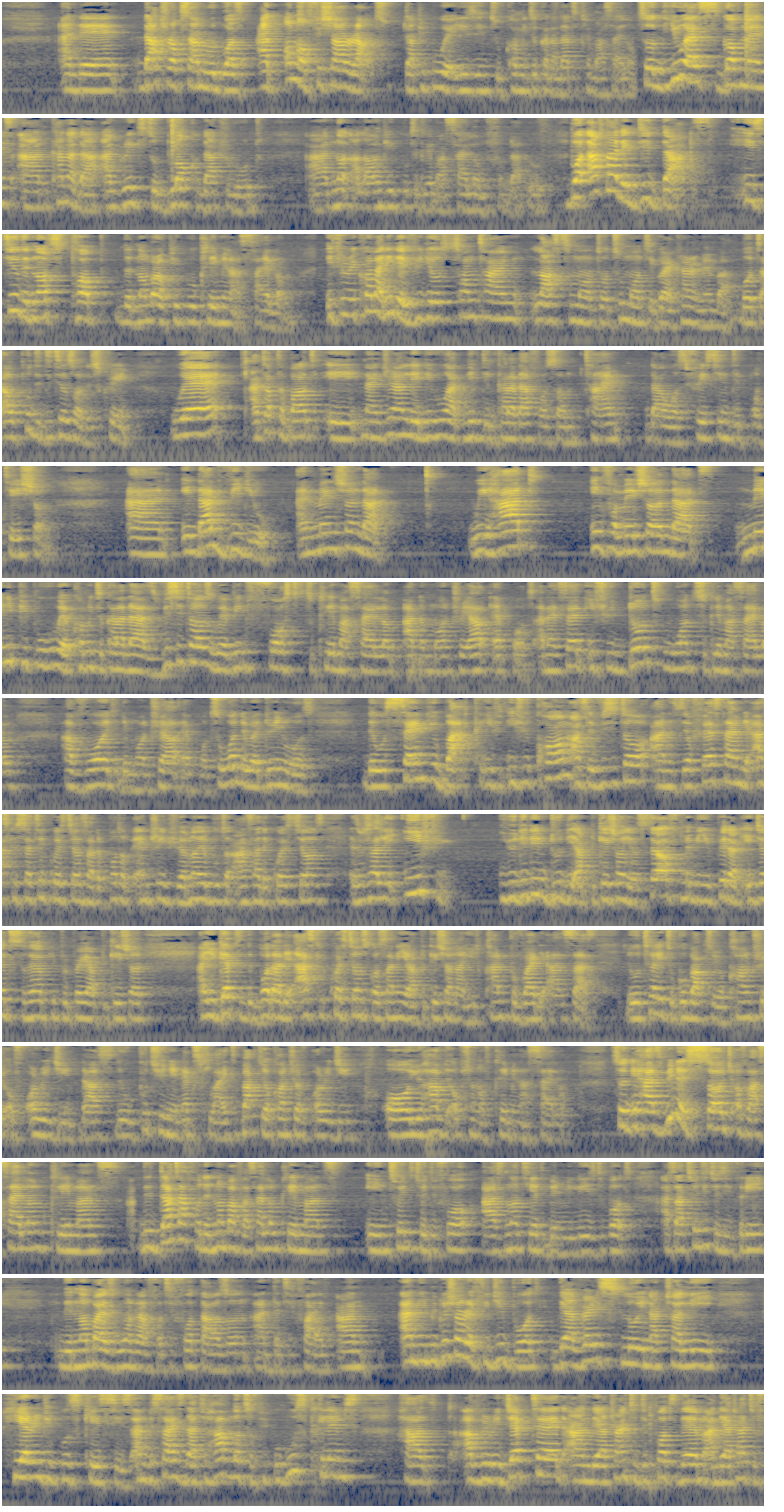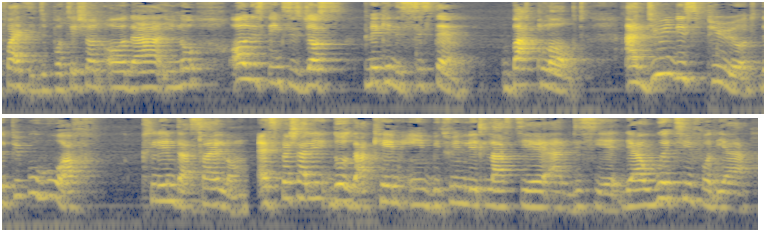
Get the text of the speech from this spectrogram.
And then that Roxham Road was an unofficial route that people were using to come into Canada to claim asylum. So the US government and Canada agreed to block that road and not allowing people to claim asylum from that road. But after they did that, it still did not stop the number of people claiming asylum. If you recall, I did a video sometime last month or two months ago, I can't remember, but I'll put the details on the screen, where I talked about a Nigerian lady who had lived in Canada for some time that was facing deportation. And in that video, I mentioned that we had information that many people who were coming to Canada as visitors were being forced to claim asylum at the Montreal airport. And I said, if you don't want to claim asylum, avoid the Montreal airport. So what they were doing was they will send you back. If, if you come as a visitor and it's your first time, they ask you certain questions at the port of entry. If you're not able to answer the questions, especially if you, you didn't do the application yourself, maybe you paid an agent to help you prepare your application, and you get to the border, they ask you questions concerning your application and you can't provide the answers. They will tell you to go back to your country of origin. That's they will put you in the next flight back to your country of origin, or you have the option of claiming asylum. So there has been a surge of asylum claimants. The data for the number of asylum claimants in 2024 has not yet been released, but as at 2023, the number is 144,035. And and the Immigration Refugee Board, they are very slow in actually hearing people's cases. And besides that, you have lots of people whose claims have, have been rejected and they are trying to deport them and they are trying to fight the deportation order. You know, all these things is just making the system backlogged. And during this period, the people who have claimed asylum, especially those that came in between late last year and this year, they are waiting for their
